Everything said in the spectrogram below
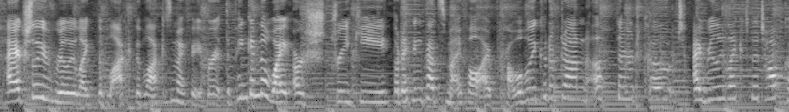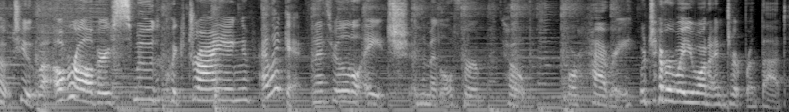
I actually really like the black. The black is my favorite. The pink and the white are streaky, but I think that's my fault. I probably could have done a third coat. I really liked the top coat too, but overall very smooth, quick drying. I like it. And I threw a little H in the middle for hope or Harry, whichever way you want to interpret that.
